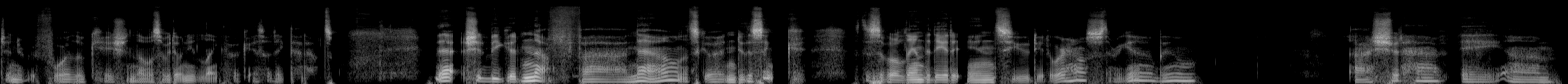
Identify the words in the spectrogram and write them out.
Gender before location level, so we don't need length. Okay, so I'll take that out. That should be good enough. Uh, now, let's go ahead and do the sink. So this is about to land the data into Data Warehouse. There we go. Boom. I should have a um,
